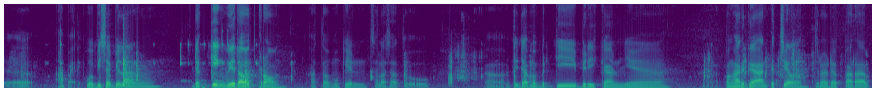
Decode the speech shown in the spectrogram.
eh, apa ya? Gua bisa bilang the king without crown atau mungkin salah satu eh, tidak diberikannya eh, penghargaan kecil terhadap para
